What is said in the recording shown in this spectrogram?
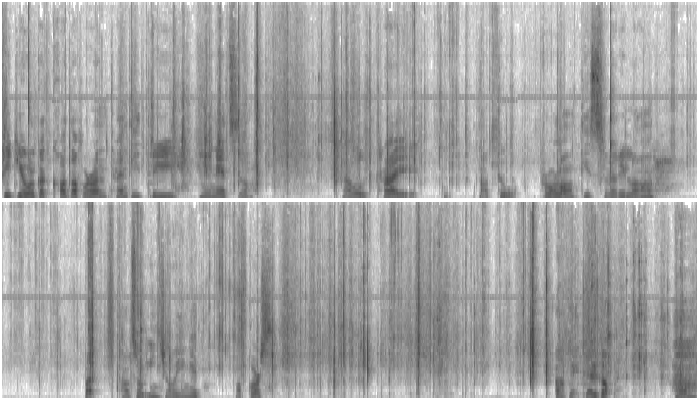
video got cut off around 23 minutes so I will try not to prolong this very long but also enjoying it of course Okay, there we go.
